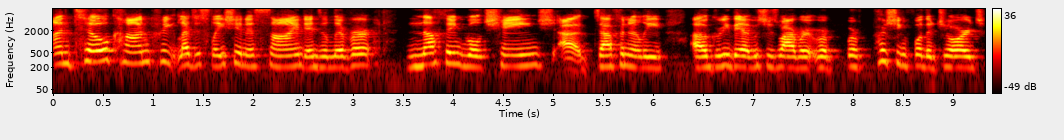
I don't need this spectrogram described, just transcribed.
until concrete legislation is signed and delivered, nothing will change. Uh, definitely agree there, which is why we're, we're, we're, pushing for the George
